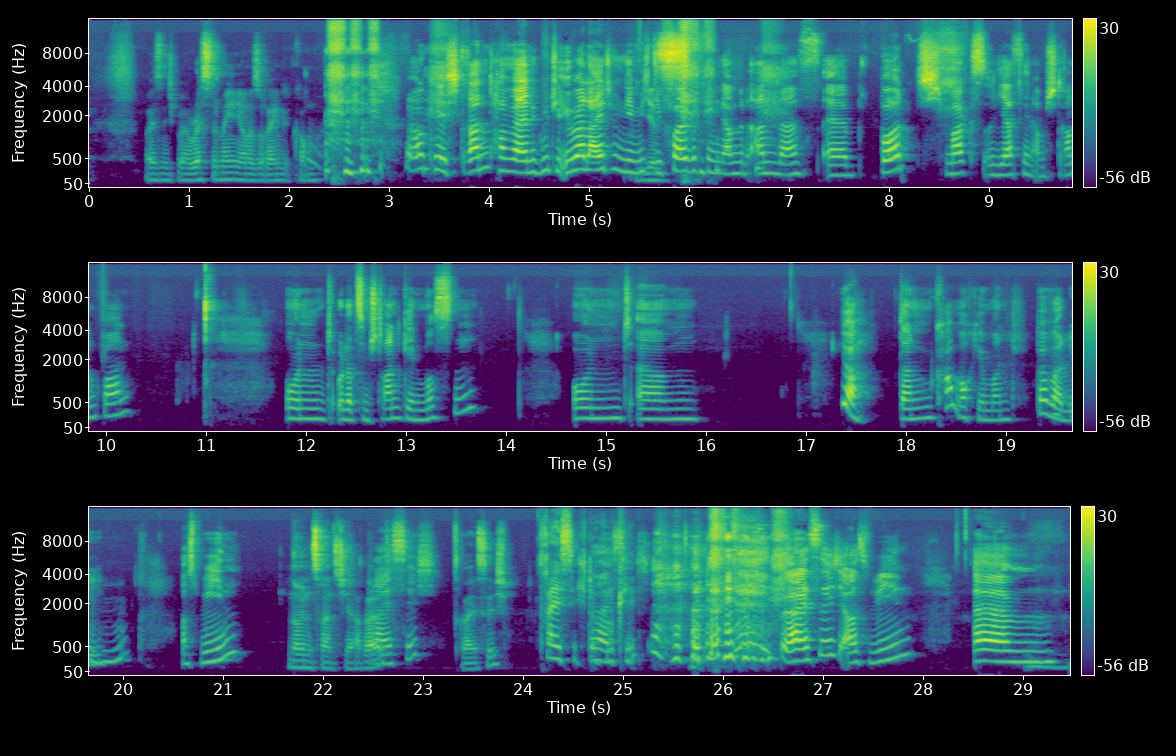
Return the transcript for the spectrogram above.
weiß nicht, bei WrestleMania oder so reingekommen. Okay, Strand haben wir eine gute Überleitung, nämlich die Yes. Folge fing damit an, dass äh, Botsch, Max und Yassin am Strand waren und oder zum Strand gehen mussten. Und ähm, ja, dann kam auch jemand, Beverly, Mhm. aus Wien, 29 Jahre alt. 30. 30. 30 doch, okay. 30. 30 aus Wien. Ähm,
